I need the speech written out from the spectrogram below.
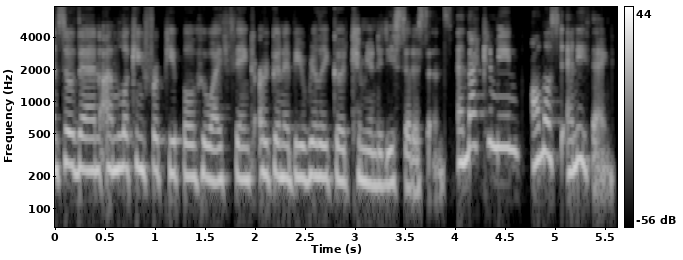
And so then I'm looking for people who I think are going to be really good community citizens. And that can mean almost anything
